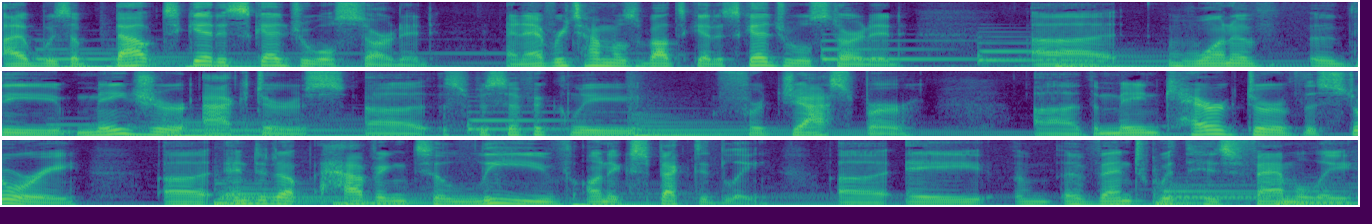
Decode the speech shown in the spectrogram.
I was about to get a schedule started, and every time I was about to get a schedule started, uh, one of the major actors, uh, specifically for Jasper, uh, the main character of the story, uh, ended up having to leave unexpectedly. Uh, a, a, event with his family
